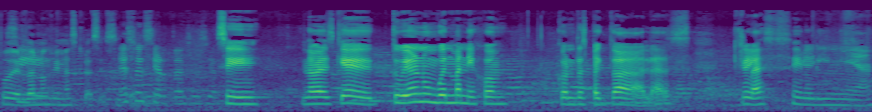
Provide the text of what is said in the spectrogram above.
poder Sí. darnos bien las clases. Eso todo. es cierto, eso es cierto. Sí, la verdad es que tuvieron un buen manejo con respecto a las clases en línea.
